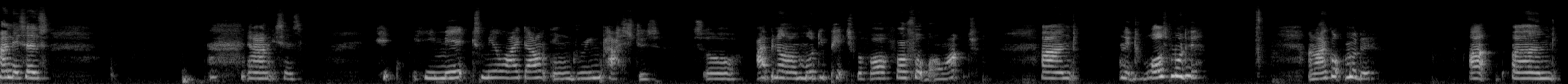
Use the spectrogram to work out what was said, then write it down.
And it says, and it says, he, he makes me lie down in green pastures. So I've been on a muddy pitch before for a football match, and it was muddy, and I got muddy. Uh, and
